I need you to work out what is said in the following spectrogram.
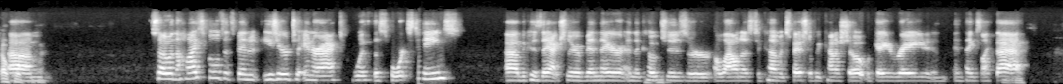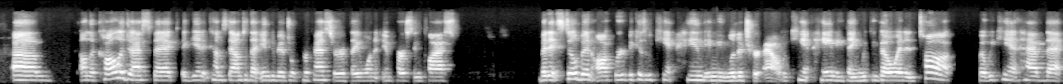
Oh, cool. Um. So in the high schools, it's been easier to interact with the sports teams uh, because they actually have been there and the coaches are allowing us to come, especially if we kind of show up with Gatorade and, and things like that. Um, on the college aspect, again, it comes down to that individual professor if they want an in-person class. But it's still been awkward because we can't hand any literature out. We can't hand anything. We can go in and talk, but we can't have that,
